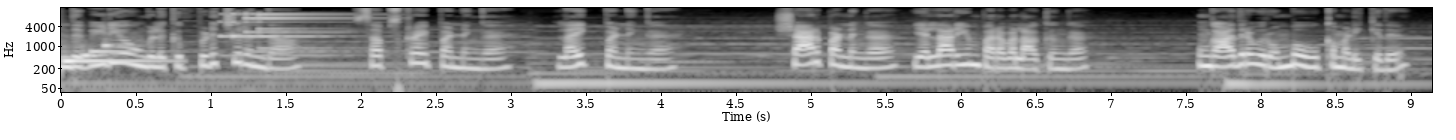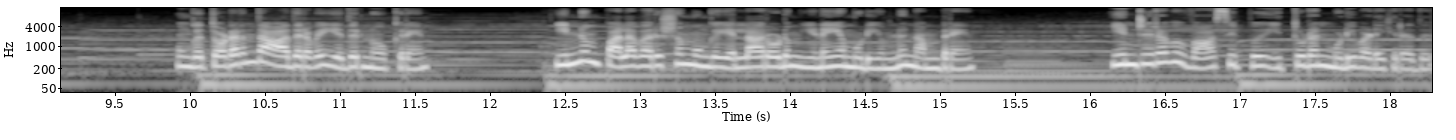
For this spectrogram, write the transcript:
இந்த வீடியோ உங்களுக்கு பிடிச்சிருந்தா சப்ஸ்கிரைப் பண்ணுங்க லைக் பண்ணுங்க ஷேர் பண்ணுங்க எல்லாரையும் பரவலாக்குங்க. உங்கள் ஆதரவு ரொம்ப ஊக்கமளிக்குது. உங்கள் தொடர்ந்த ஆதரவை எதிர்நோக்கிறேன். இன்னும் பல வருஷம் உங்கள் எல்லாரோடும் இணைய முடியும்னு நம்புகிறேன் இன்றிரவு வாசிப்பு இத்துடன் முடிவடைகிறது.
